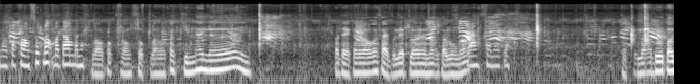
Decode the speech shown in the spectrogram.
เราฟักทองซุกเนาะบ่ต้อมปานใดรอฟักทองสุกเราก็กินได้เลยปลาแดกเราก็ใส่ไปเรียบร้อยแล้วเนาะกับลุงเนาะจ้ะใส่เลยจ้ะเดี๋ยวไปรอดูตอน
